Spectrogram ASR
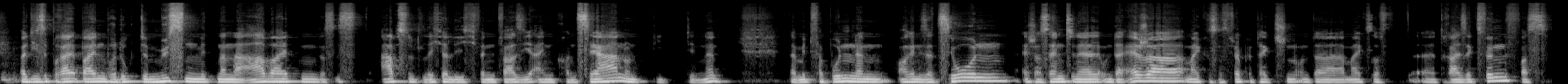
mhm. weil diese beiden Produkte müssen miteinander arbeiten. Das ist absolut lächerlich, wenn quasi ein Konzern und die, die ne, damit verbundenen Organisationen, Azure Sentinel unter Azure, Microsoft Threat Protection unter Microsoft äh, 365, was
